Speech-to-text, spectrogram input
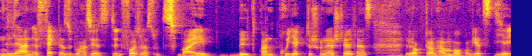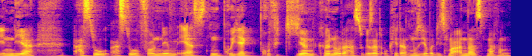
einen Lerneffekt? Also du hast jetzt den Vorteil, dass du zwei Bildbandprojekte schon erstellt hast. Lockdown Hamburg und jetzt Dear India. Hast du, hast du von dem ersten Projekt profitieren können oder hast du gesagt, okay, das muss ich aber diesmal anders machen?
